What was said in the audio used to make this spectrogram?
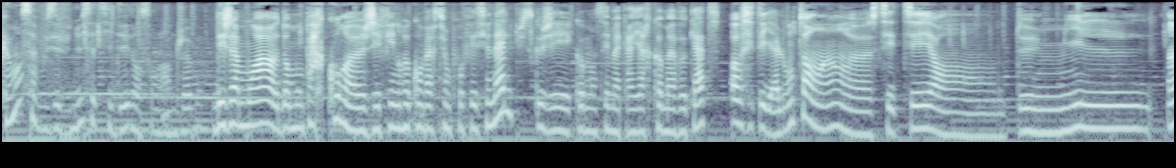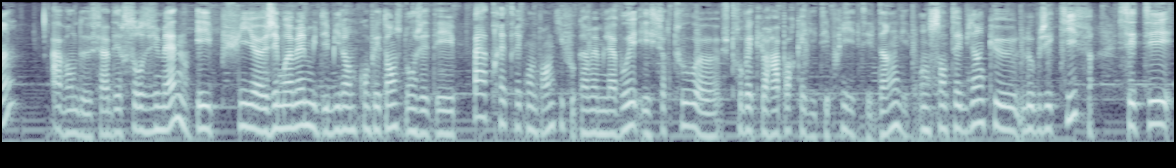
Comment ça vous est venu cette idée d'ensemble un job? Déjà moi, dans mon parcours, euh, j'ai fait une reconversion professionnelle puisque j'ai commencé ma carrière comme avocate. Oh, c'était il y a longtemps, hein. Euh, c'était en 2001 avant de faire des ressources humaines. Et puis euh, j'ai moi-même eu des bilans de compétences dont j'étais pas très très contente, il faut quand même l'avouer. Et surtout, euh, je trouvais que le rapport qualité-prix était dingue. On sentait bien que l'objectif, c'était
